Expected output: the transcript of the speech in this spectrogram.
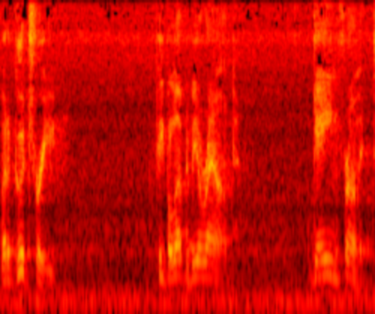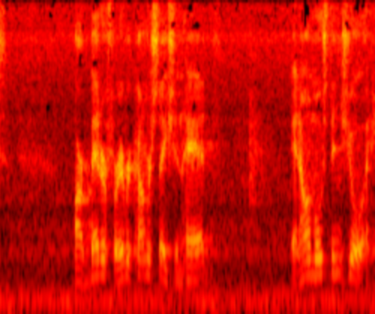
But a good tree, people love to be around, gain from it, are better for every conversation had, and almost enjoy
